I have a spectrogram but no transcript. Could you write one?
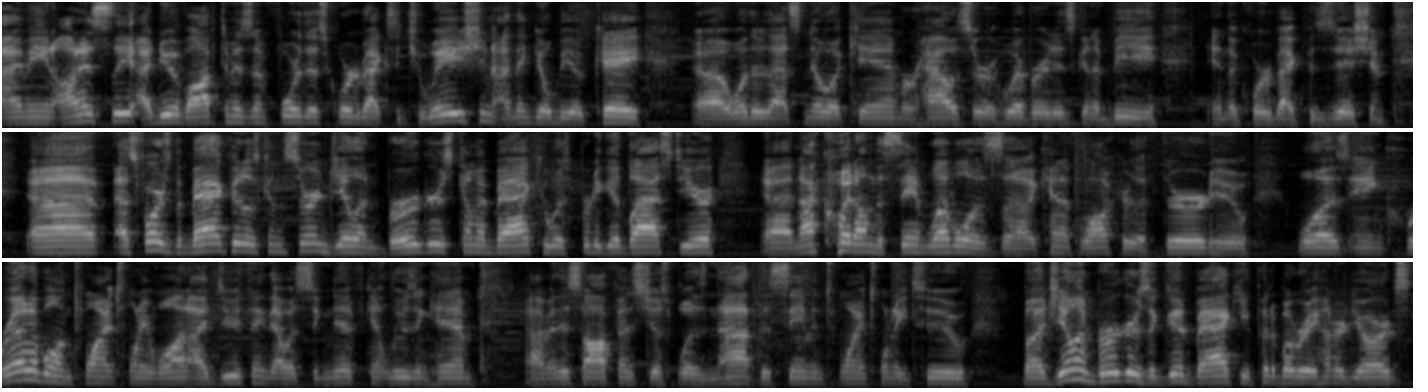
I mean, honestly, I do have optimism for this quarterback situation. I think he'll be okay, uh, whether that's Noah Kim or Houser or whoever it is going to be in the quarterback position. Uh, as far as the backfield is concerned, Jalen Berger's coming back, who was pretty good last year. Uh, not quite on the same level as uh, Kenneth Walker III, who was incredible in 2021. I do think that was significant losing him. I mean, this offense just was not the same in 2022. But Jalen Berger is a good back. He put up over 800 yards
